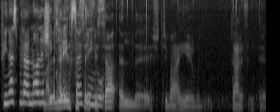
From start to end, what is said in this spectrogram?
في ناس بيلاقوا إنه هذا الشيء كثير هي exciting الفسيفساء الاجتماعية؟ وال... بتعرف أنت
